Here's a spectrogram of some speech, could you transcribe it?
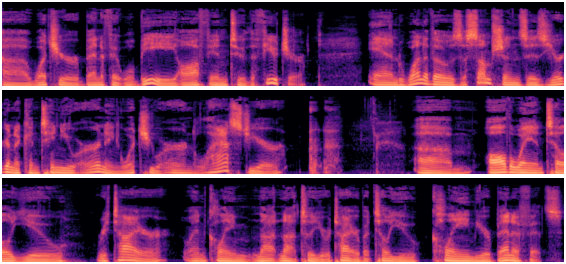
uh, what your benefit will be off into the future. And one of those assumptions is you're going to continue earning what you earned last year um, all the way until you retire and claim not not till you retire, but till you claim your benefits.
